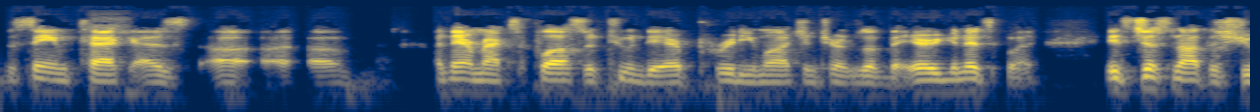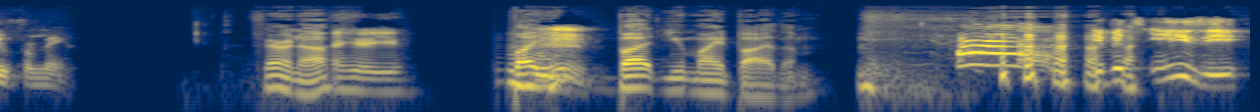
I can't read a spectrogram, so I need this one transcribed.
the same tech as uh, uh, uh, an Air Max Plus or tuned air, pretty much in terms of the air units, but it's just not the shoe for me. Fair enough. I hear you. But Mm-hmm. you, but you might buy them. if it's easy,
